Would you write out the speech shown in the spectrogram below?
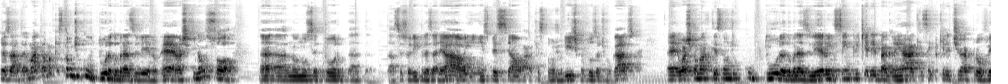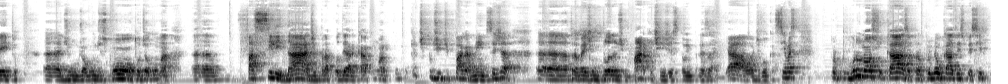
Exato. É uma, é uma questão de cultura do brasileiro, né? Eu acho que não só ah, ah, no, no setor da, da- assessoria empresarial, e em especial a questão jurídica dos advogados, é, eu acho que é uma questão de cultura do brasileiro em sempre querer barganhar, que sempre querer tirar proveito ah, de, um, de algum desconto ou de alguma ah, facilidade para poder arcar com, uma- com qualquer tipo de, de pagamento, seja ah, através de um plano de marketing, gestão empresarial, advocacia, mas para o nosso caso, para o meu caso em específico,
